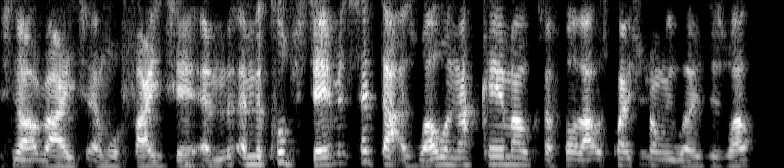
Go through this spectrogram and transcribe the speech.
it's not right, and we'll fight it." And and the club statement said that as well when that came out because I thought that was quite strongly worded as well.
